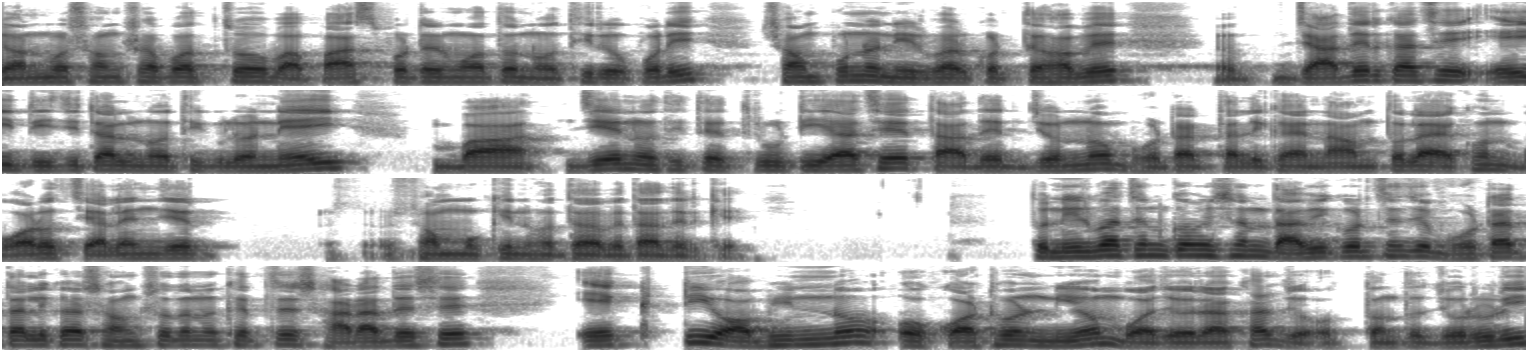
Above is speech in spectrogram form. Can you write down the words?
জন্ম শংসাপত্র বা পাসপোর্টের মতো নথির উপরই সম্পূর্ণ নির্ভর করতে হবে। যাদের কাছে এই ডিজিটাল নথিগুলো নেই বা যে নথিতে ত্রুটি আছে তাদের জন্য ভোটার তালিকায় নাম তোলা এখন বড় চ্যালেঞ্জের সম্মুখীন হতে হবে তাদেরকে। তো নির্বাচন কমিশন দাবি করছেন যে ভোটার তালিকা সংশোধনের ক্ষেত্রে সারা দেশে একটি অভিন্ন ও কঠোর নিয়ম বজায় রাখা অত্যন্ত জরুরি।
